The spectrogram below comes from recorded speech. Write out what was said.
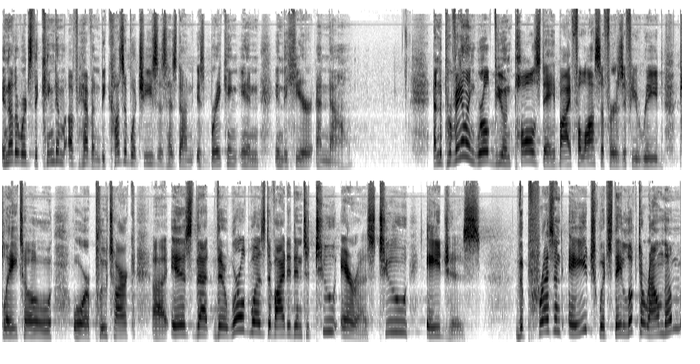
In other words, the kingdom of heaven, because of what Jesus has done, is breaking in in the here and now. And the prevailing worldview in Paul's day by philosophers, if you read Plato or Plutarch, uh, is that the world was divided into two eras, two ages. The present age, which they looked around them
